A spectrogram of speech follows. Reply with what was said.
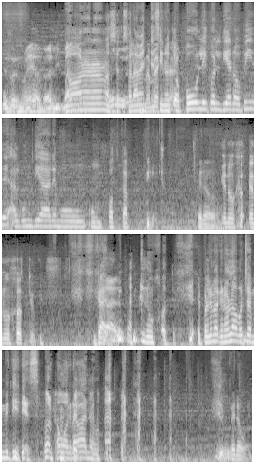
Eso es nuevo, ¿no? No, no, no, no, Una solamente si nuestro público el día lo pide, algún día haremos un, un podcast pilucho. Pero En un, en un hosttube. claro, en un hot. El problema es que no lo vamos a transmitir eso, no vamos a grabar, no. Pero bueno.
